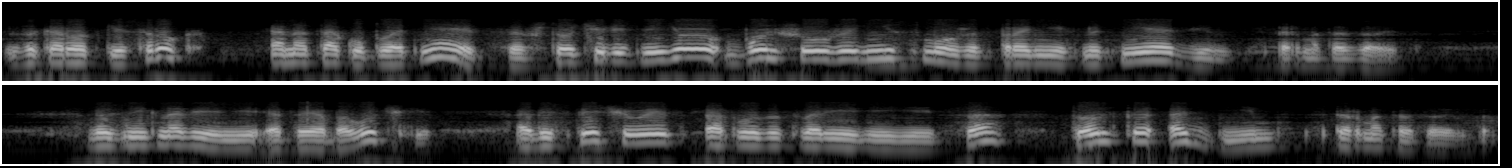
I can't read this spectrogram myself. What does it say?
За короткий срок она так уплотняется, что через нее больше уже не сможет проникнуть ни один сперматозоид. Возникновение этой оболочки обеспечивает оплодотворение яйца только одним сперматозоидом.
